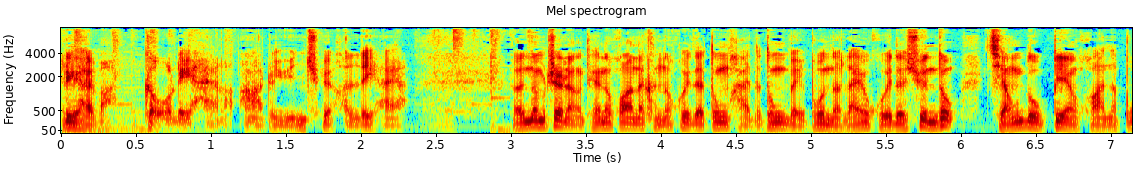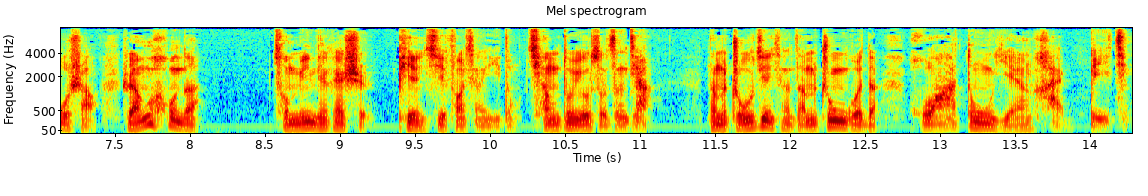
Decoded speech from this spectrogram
厉害吧？够厉害了啊！这云雀很厉害啊。呃，那么这两天的话呢，可能会在东海的东北部呢来回的炫动，强度变化呢不少。然后呢，从明天开始偏西方向移动，强度有所增加，那么逐渐向咱们中国的华东沿海逼近，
